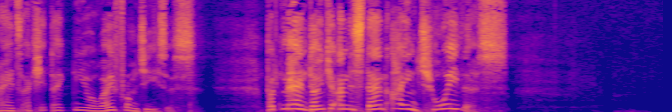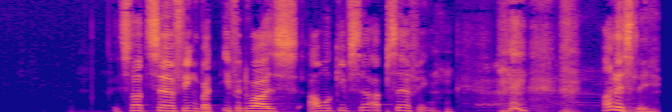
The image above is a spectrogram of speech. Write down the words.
hey, it's actually taking you away from Jesus." But man, don't you understand? I enjoy this. It's not surfing, but if it was, I will give up surfing. Honestly.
